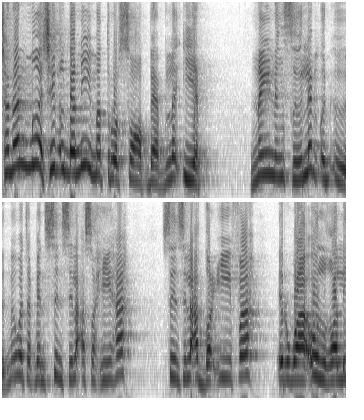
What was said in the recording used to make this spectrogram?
ฉะนั้นเมื่อเชคอัลบานีมาตรวจสอบแบบละเอียดในหนังสือเล่มอื่น ๆ ไม่ว่าจะเป็นسلسلة الصحيحة سلسلة الضعيفة إرواء الغليل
